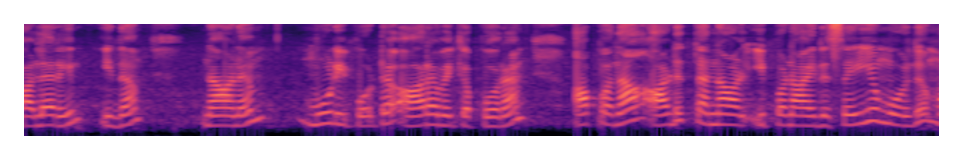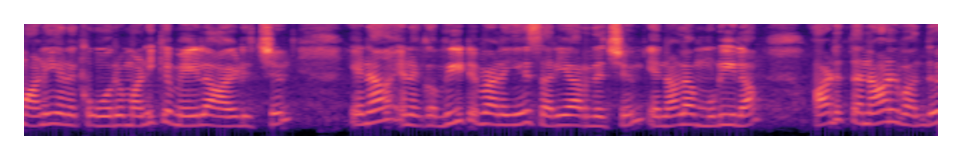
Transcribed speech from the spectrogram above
கலரி இதை நான் மூடி போட்டு ஆற வைக்க போகிறேன் அப்போ தான் அடுத்த நாள் இப்போ நான் இதை செய்யும்போது மணி எனக்கு ஒரு மணிக்கு மேலே ஆயிடுச்சு. ஏன்னா எனக்கு வீட்டு வேலையே சரியாக இருந்துச்சு. என்னால் முடியல. அடுத்த நாள் வந்து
